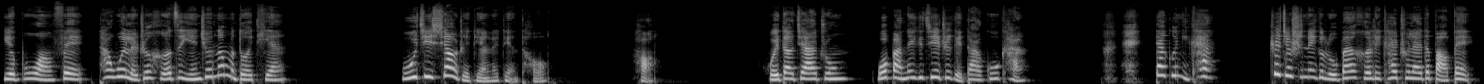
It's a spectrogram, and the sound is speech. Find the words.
也不枉费他为了这盒子研究那么多天。无忌笑着点了点头。好，回到家中，我把那个戒指给大姑看。大姑，你看，这就是那个鲁班盒里开出来的宝贝。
